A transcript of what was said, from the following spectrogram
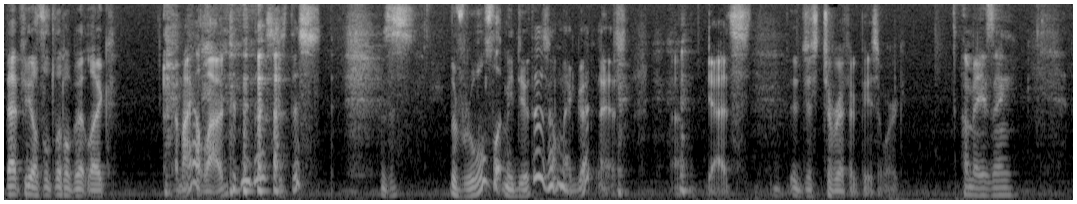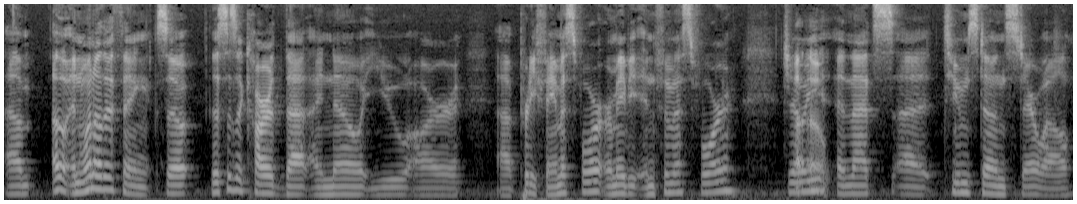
that feels a little bit like, am I allowed to do this? Is this, is this the rules let me do this? Oh my goodness. Um, yeah, it's, it's just terrific piece of work. Amazing. Um, oh, and one other thing. So this is a card that I know you are uh, pretty famous for, or maybe infamous for, Joey, Uh-oh. and that's uh, Tombstone Stairwell,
